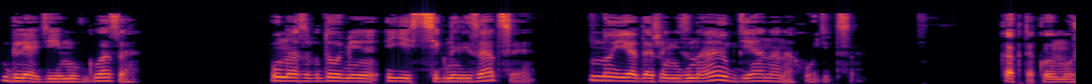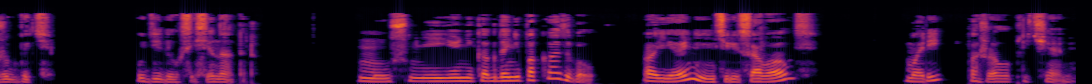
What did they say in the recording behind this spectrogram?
глядя ему в глаза. У нас в доме есть сигнализация, но я даже не знаю, где она находится. Как такое может быть? Удивился сенатор. Муж мне ее никогда не показывал, а я не интересовалась. Мари пожала плечами.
